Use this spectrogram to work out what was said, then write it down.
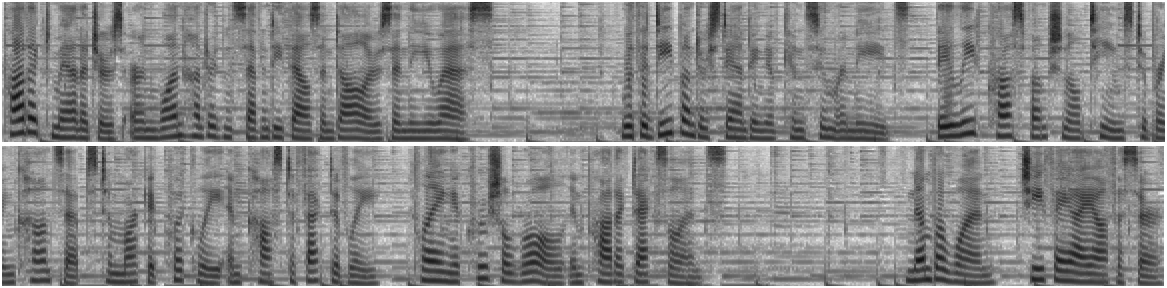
product managers earn $170,000 in the US. With a deep understanding of consumer needs, they lead cross functional teams to bring concepts to market quickly and cost effectively, playing a crucial role in product excellence. Number 1 Chief AI Officer.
